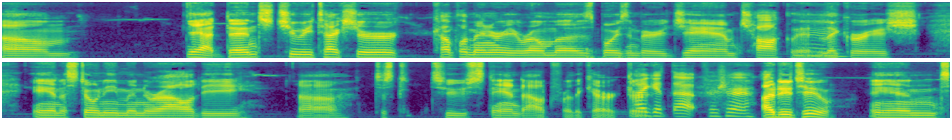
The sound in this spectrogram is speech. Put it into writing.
Um, yeah, dense, chewy texture, complementary aromas, boysenberry jam, chocolate, Mm. licorice, and Estonian stony minerality uh, just to stand out for the character. I get that for sure. I do too. And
